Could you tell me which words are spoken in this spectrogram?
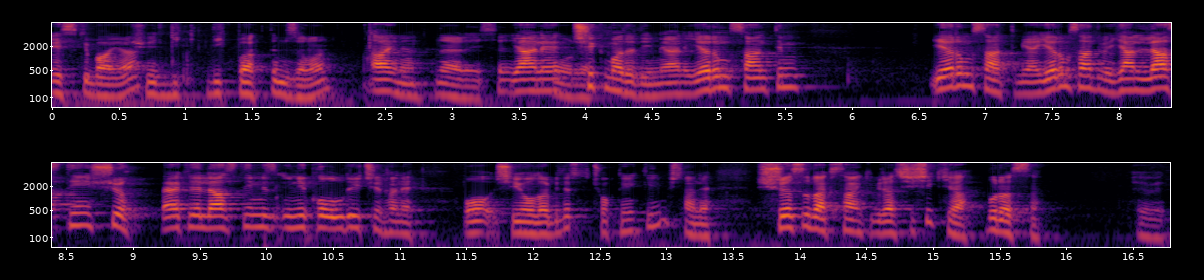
eski bayağı. Şöyle dik, dik baktığım zaman Aynen. neredeyse Yani orada. çıkmadı diyeyim. Yani yarım santim yarım santim yani yarım santim yani lastiğin şu. Belki de lastiğimiz inik olduğu için hani o şey olabilir. Çok da inik değilmiş de hani. Şurası bak sanki biraz şişik ya burası. Evet.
